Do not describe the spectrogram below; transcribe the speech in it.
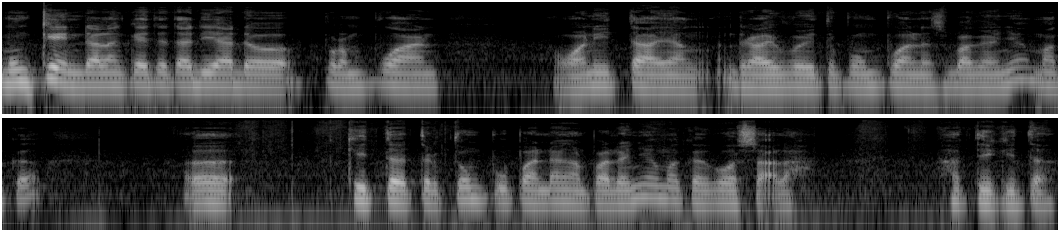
Mungkin dalam kereta tadi ada perempuan, wanita yang driver itu perempuan dan sebagainya, maka uh, kita tertumpu pandangan padanya, maka rosaklah hati kita.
